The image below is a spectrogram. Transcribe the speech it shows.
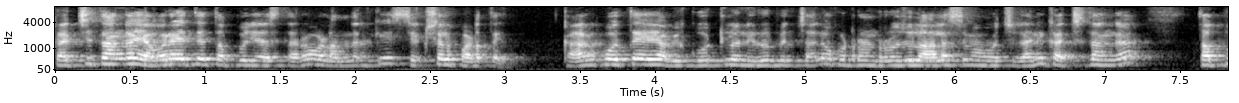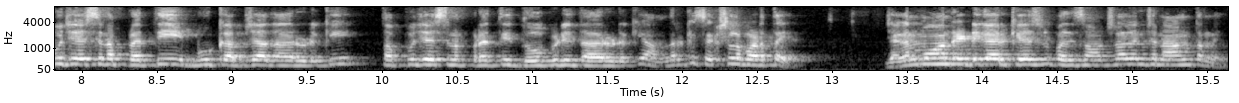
ఖచ్చితంగా ఎవరైతే తప్పు చేస్తారో వాళ్ళందరికీ శిక్షలు పడతాయి. కాకపోతే అవి కోర్టులో నిరూపించాలి. ఒకటి రెండు రోజులు ఆలస్యం అవ్వచ్చు కానీ ఖచ్చితంగా తప్పు చేసిన ప్రతి భూ కబ్జాదారుడికి తప్పు చేసిన ప్రతి దోపిడీదారుడికి అందరికీ శిక్షలు పడతాయి. జగన్మోహన్ రెడ్డి గారి కేసులు పది సంవత్సరాల నుంచి నానుతున్నాయి.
